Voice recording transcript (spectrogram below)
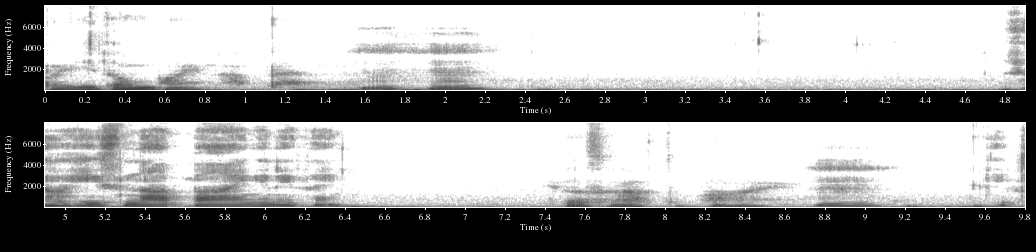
but you don't buy nothing. Mm-hmm. So he's not buying anything. He doesn't have to buy. Mm-hmm. He He has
